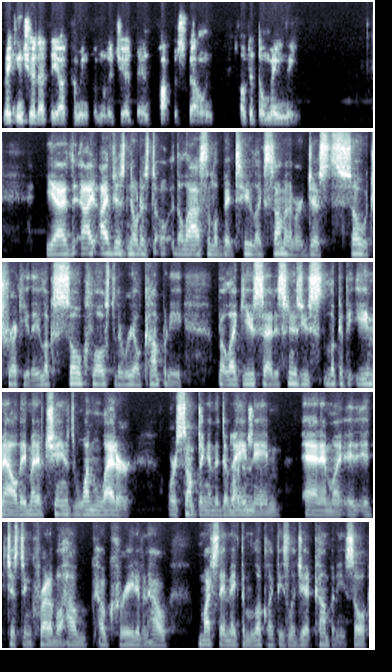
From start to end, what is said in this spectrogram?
making sure that they are coming from legit and proper spelling of the domain name. Yeah, I, I've just noticed uh, the last little bit too. Like some of them are just so tricky. They look so close to the real company, but like you said, as soon as you look at the email, they might have changed one letter or something in the domain name, and I'm like, it, it's just incredible how how creative and how much they make them look like these legit companies. So,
